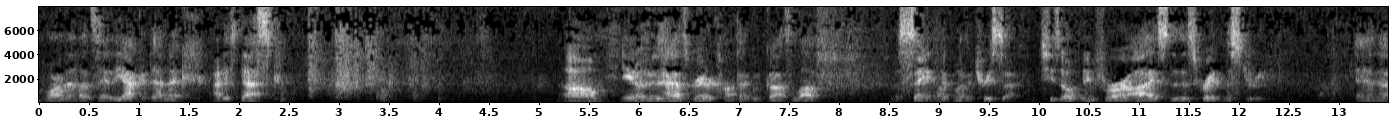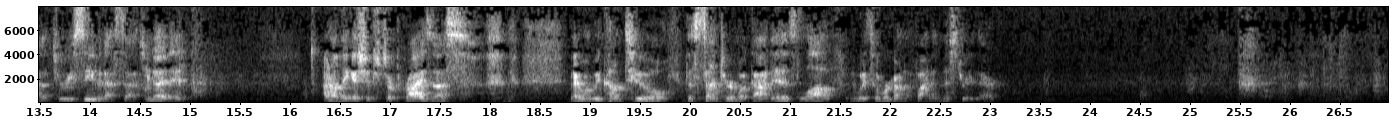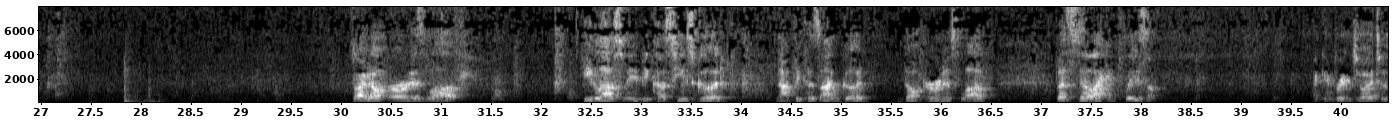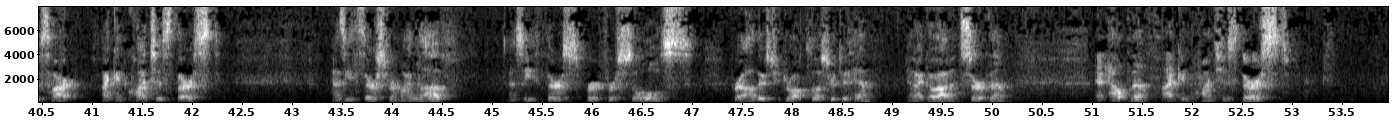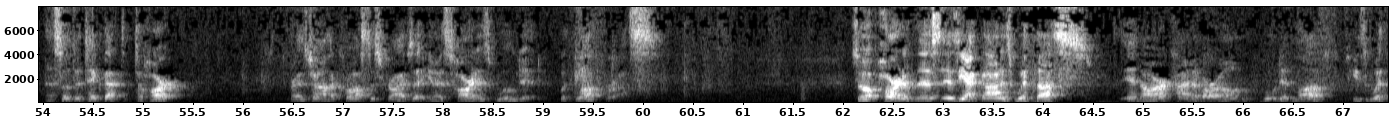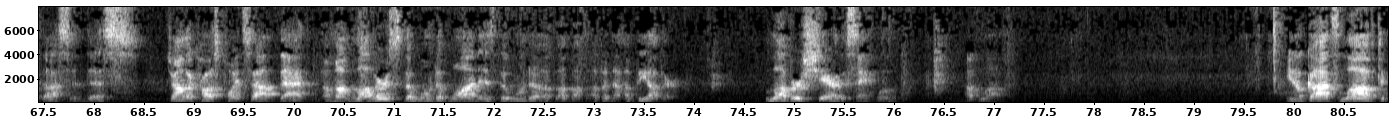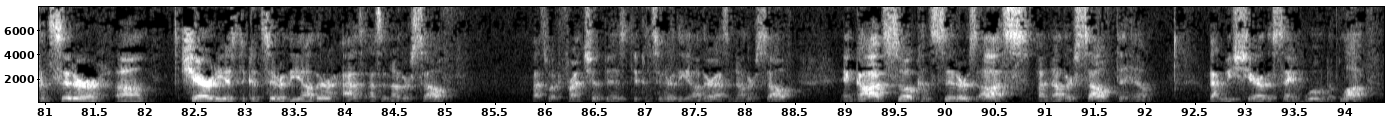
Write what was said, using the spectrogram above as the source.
more than, let's say, the academic at his desk. Um, you know, who has greater contact with God's love? A saint like Mother Teresa. She's opening for our eyes to this great mystery. And uh, to receive it as such. You know, it, I don't think it should surprise us that when we come to the center of what God is, love, so we're going to find a mystery there. So I don't earn his love. He loves me because he's good, not because I'm good. Don't earn his love. But still, I can please him. I can bring joy to his heart. I can quench his thirst. As he thirsts for my love, as he thirsts for, for souls, for others to draw closer to him, and I go out and serve them and help them, I can quench his thirst. And so to take that to heart, or as John the Cross describes it, you know, his heart is wounded with love for us. So a part of this is, yeah, God is with us in our kind of our own wounded love. He's with us in this. John the Cross points out that among lovers, the wound of one is the wound of, of, of, of, of the other. Lovers share the same wound of love. You know, God's love to consider um, charity is to consider the other as, as another self. That's what friendship is, to consider the other as another self. And God so considers us another self to Him that we share the same wound of love.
